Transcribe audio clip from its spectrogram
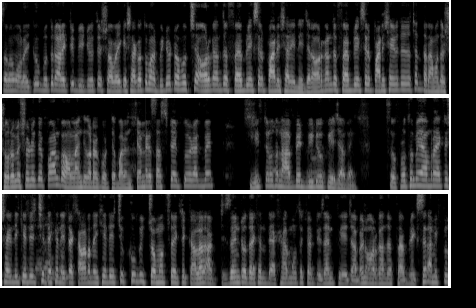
আসসালামু আলাইকুম। নতুন আরেকটি ভিডিওতে সবাইকে স্বাগতম। আর ভিডিওটা হচ্ছে অর্গানজা ফ্যাব্রিক্স এর পাড়ি শাড়ি নিয়ে। যারা অর্গানজা ফ্যাব্রিক্স এর পাড়ি শাড়ি নিতে যাচ্ছেন, তারা আমাদের শোরুমে শো নিতে পারেন বা অনলাইন থেকে অর্ডার করতে পারেন। চ্যানেলটাকে সাবস্ক্রাইব করে রাখবেন। নিত্য নতুন আপডেট ভিডিও পেয়ে যাবেন। তো প্রথমে আমরা একটা শাড়ি দেখিয়ে দিচ্ছি। দেখেন, এটা কালারটা দেখিয়ে দিচ্ছি। খুবই চমৎকার একটি কালার আর ডিজাইনটা দেখেন, দেখার মতো একটা ডিজাইন পেয়ে যাবেন অর্গানজা ফ্যাব্রিক্স এর আমি একটু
